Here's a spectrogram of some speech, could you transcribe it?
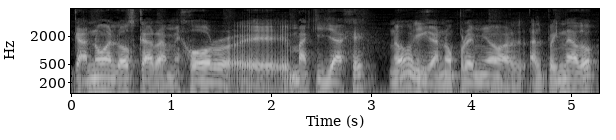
ganó el Oscar a mejor eh, maquillaje, ¿no? Y ganó premio al, peinado.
